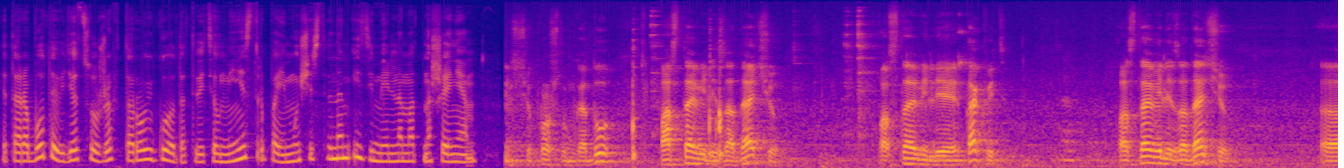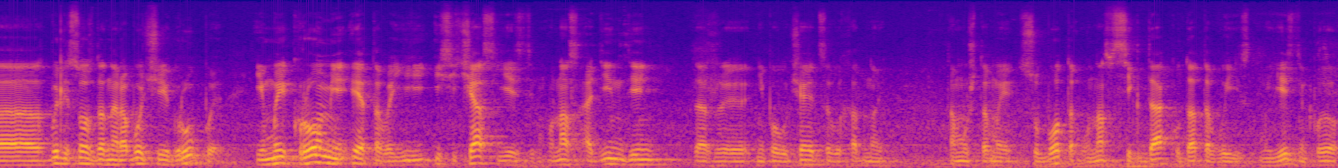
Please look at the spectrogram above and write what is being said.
Эта работа ведется уже второй год, ответил министр по имущественным и земельным отношениям. Еще в прошлом году поставили задачу, поставили, так ведь? Поставили задачу Э, были созданы рабочие группы, и мы кроме этого и, и сейчас ездим. У нас один день даже не получается выходной, потому что мы суббота, у нас всегда куда-то выезд. Мы ездим по,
